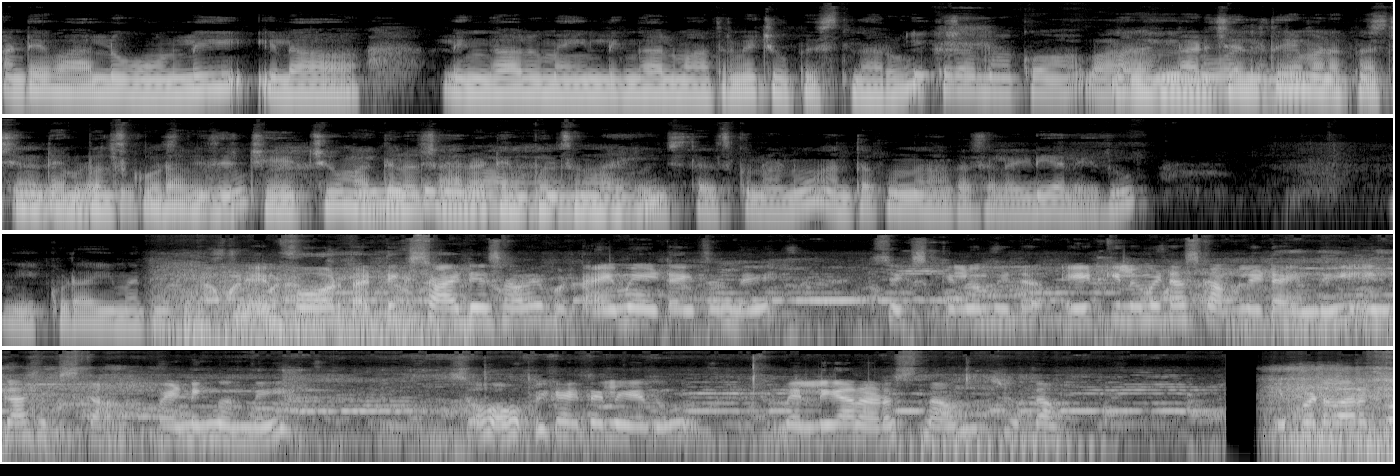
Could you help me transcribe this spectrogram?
అంటే వాళ్ళు ఓన్లీ ఇలా లింగాలు మెయిన్ లింగాలు మాత్రమే చూపిస్తున్నారు. ఇక్కడ మాకు మనం నడిచెళ్తే మనకు నచ్చిన టెంపుల్స్ కూడా విజిట్ చేయొచ్చు. మధ్యలో చాలా టెంపుల్స్ ఉన్నాయి. గురించి తెలుసుకున్నాను. అంతకుముందు నాకు అసలు ఐడియా లేదు. మీకు కూడా ఈ మధ్య ఫోర్ థర్టీకి స్టార్ట్ చేసాము ఇప్పుడు టైం ఎయిట్ అవుతుంది six kilometre eight kilometres complete అయింది. ఇంకా సిక్స్ పెండింగ్ ఉంది. సో ఓపిక అయితే లేదు. మెల్లిగా నడుస్తున్నాం. చూద్దాం. ఇప్పటి వరకు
